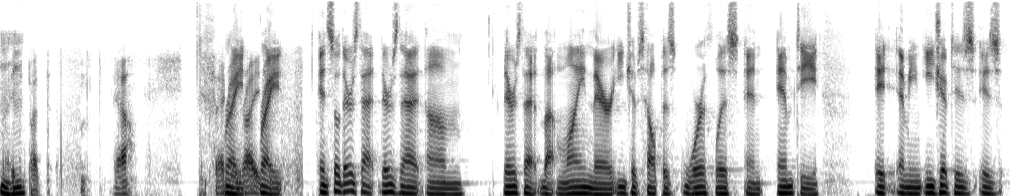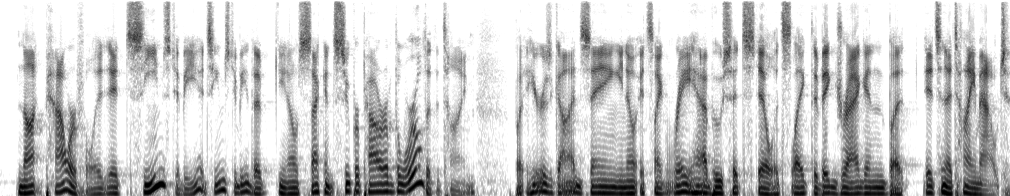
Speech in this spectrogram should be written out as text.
Right? Mm-hmm. But yeah, exactly right, right, right. And so there's that there's that um, there's that, that line there. Egypt's help is worthless and empty. It, I mean, Egypt is is not powerful. It, it, seems to be. It seems to be the you know second superpower of the world at the time. But here's God saying, you know, it's like Rahab who sits still. It's like the big dragon, but it's in a timeout.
